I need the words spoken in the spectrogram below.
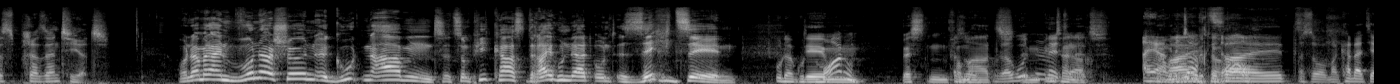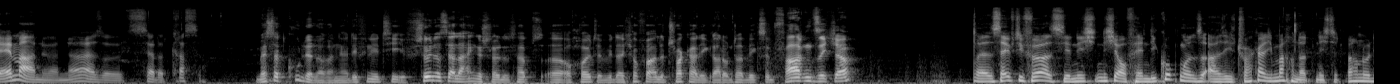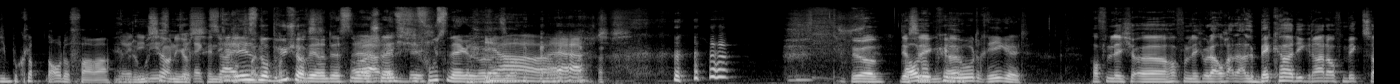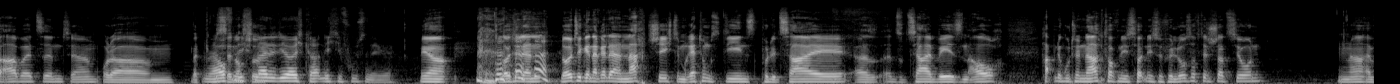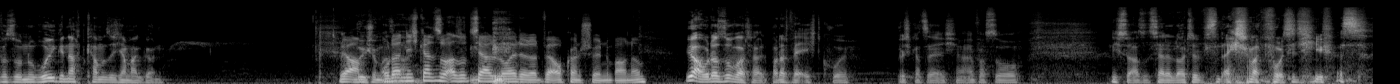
Seriös präsentiert. Und damit einen wunderschönen äh, guten Abend zum Podcast 316. Oder guten dem Morgen. besten Format oder guten im Mittag. Internet. Ah ja, Ja, Mittag Mittag. geht auch. Zeit. Achso, man kann das ja immer anhören, ne? Also, das ist ja das Krasse. Das ist das Coole daran, ja, definitiv. Schön, dass ihr alle eingeschaltet habt, äh, auch heute wieder. Ich hoffe, alle Trucker, die gerade unterwegs sind, fahren sicher. Äh, Safety first, hier nicht, nicht auf Handy gucken und so. Also die Trucker, die machen das nicht. Das machen nur die bekloppten Autofahrer. Ja, du musst ja auch nicht aufs Handy Zeit. Die gucken lesen nur Bücher Podcast. währenddessen Ja, oder schneiden sich die. Fußnägel oder Ja, Ja. Ja, so. deswegen äh, Autopilot regelt. hoffentlich, äh, hoffentlich, oder auch alle, alle Bäcker, die gerade auf dem Weg zur Arbeit sind, ja, oder ähm, was Na, hoffentlich so? schneidet ihr euch gerade nicht die Fußnägel. Ja, Leute, der, Leute generell in der Nachtschicht, im Rettungsdienst, Polizei, äh, Sozialwesen auch. Habt eine gute Nacht, hoffentlich ist heute nicht so viel los auf den Stationen. Ja, einfach so eine ruhige Nacht kann man sich ja mal gönnen. ja. Mal Oder sagen. nicht ganz so asoziale Leute, das wäre auch ganz schön immer, ne? Ja, oder sowas halt. Boah, das wäre echt cool. Bin ich ganz ehrlich. Ja. Einfach so, nicht so asoziale Leute sind eigentlich schon was Positives.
